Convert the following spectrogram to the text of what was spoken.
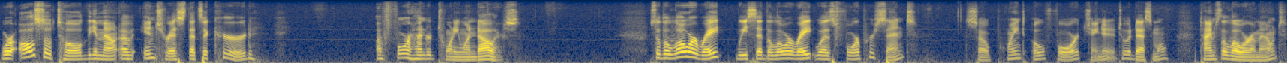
We're also told the amount of interest that's occurred of $421. So the lower rate, we said the lower rate was 4%. So 0.04, changing it to a decimal, times the lower amount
